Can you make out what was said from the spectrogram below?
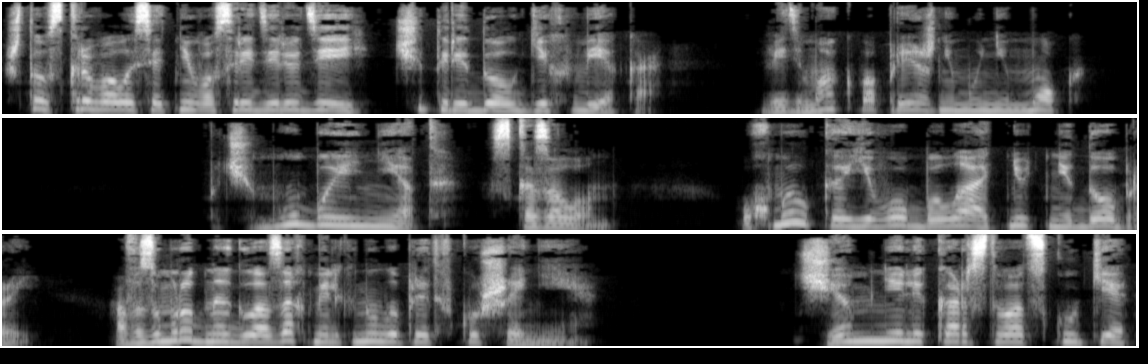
что скрывалось от него среди людей четыре долгих века, ведьмак по-прежнему не мог. «Почему бы и нет?» — сказал он. Ухмылка его была отнюдь недоброй, а в изумрудных глазах мелькнуло предвкушение. «Чем мне лекарство от скуки?»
